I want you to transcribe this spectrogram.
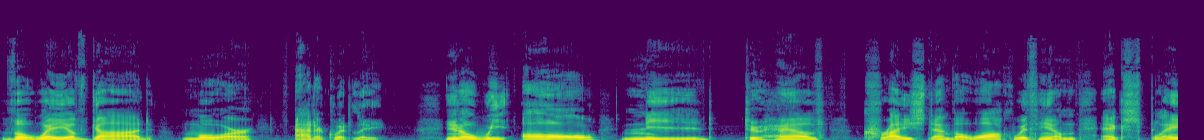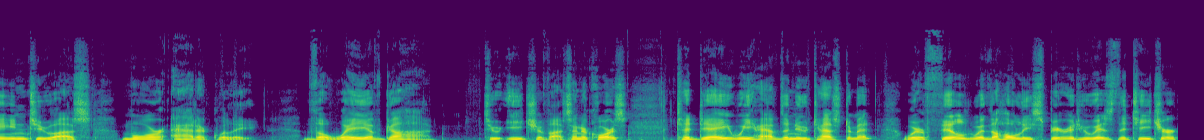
the way of God more adequately. You know, we all need to have Christ and the walk with Him explained to us more adequately. The way of God to each of us. And of course, Today we have the New Testament. We're filled with the Holy Spirit, who is the teacher,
